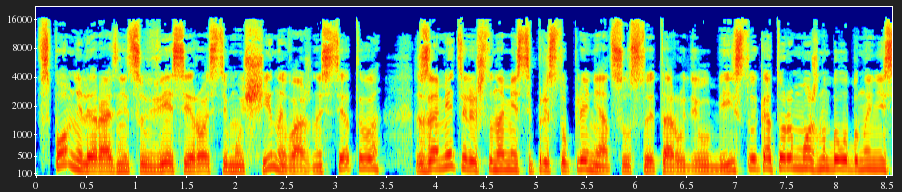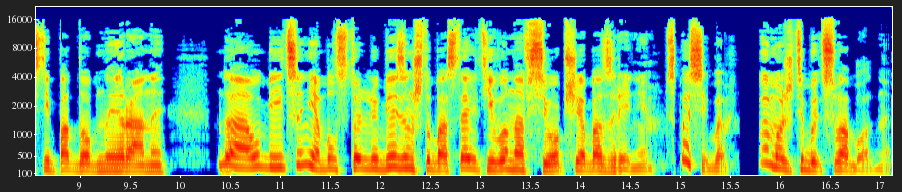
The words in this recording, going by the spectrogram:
Вспомнили разницу в весе и росте мужчины, важность этого, заметили, что на месте преступления отсутствует орудие убийства, которым можно было бы нанести подобные раны. Да, убийца не был столь любезен, чтобы оставить его на всеобщее обозрение. Спасибо. Вы можете быть свободны.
